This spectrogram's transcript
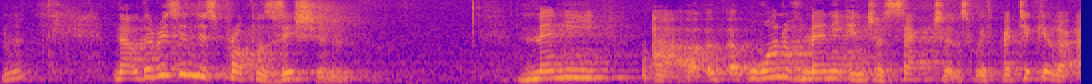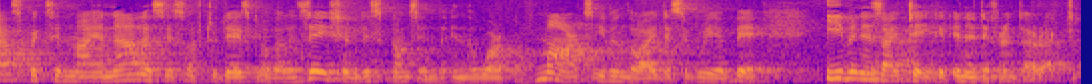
Hmm? Now, there is in this proposition many, uh, one of many intersections with particular aspects in my analysis of today's globalization. This comes in the, in the work of Marx, even though I disagree a bit, even as I take it in a different direction.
